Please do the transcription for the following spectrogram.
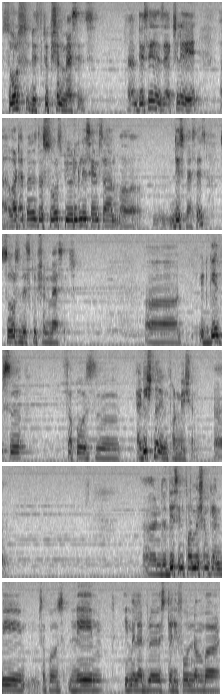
Source description message. And this is actually uh, what happens the source periodically sends um, uh, this message source description message. Uh, it gives uh, suppose uh, additional information and this information can be suppose name email address telephone number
